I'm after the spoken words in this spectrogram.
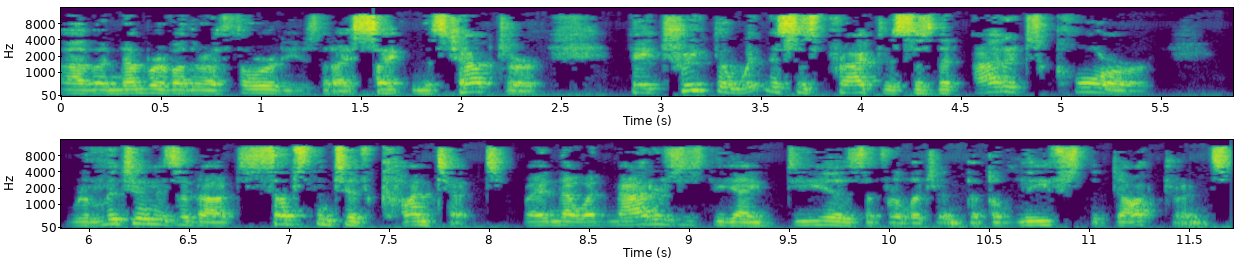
of a number of other authorities that I cite in this chapter, they treat the witnesses' practice as that at its core, religion is about substantive content, right? Now, what matters is the ideas of religion, the beliefs, the doctrines.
